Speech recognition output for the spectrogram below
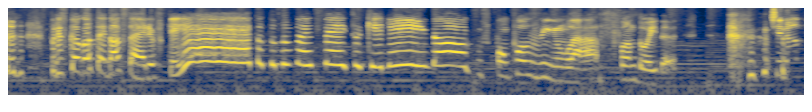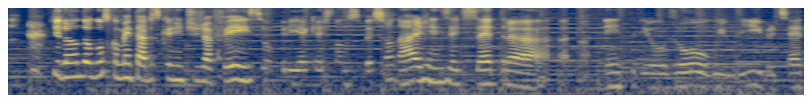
Por isso que eu gostei da série. Eu fiquei, é, tá tudo perfeito, que lindo! Com os pompozinhos lá, fã doida. Tirando, tirando alguns comentários que a gente já fez sobre a questão dos personagens, etc., entre o jogo e o livro, etc.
